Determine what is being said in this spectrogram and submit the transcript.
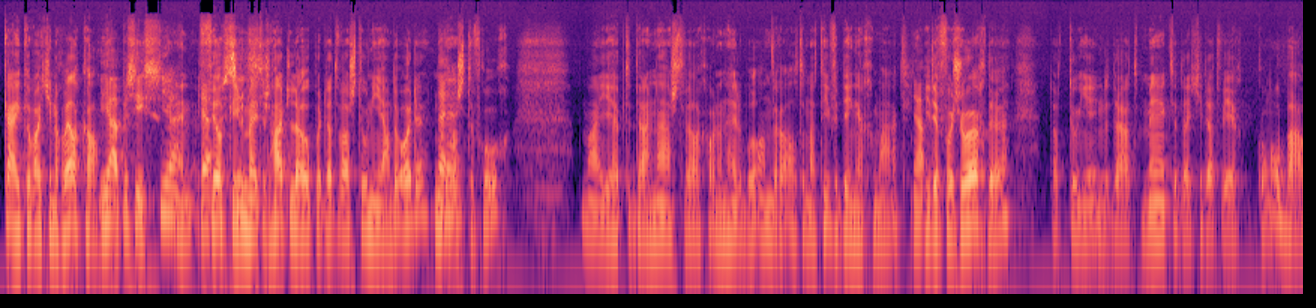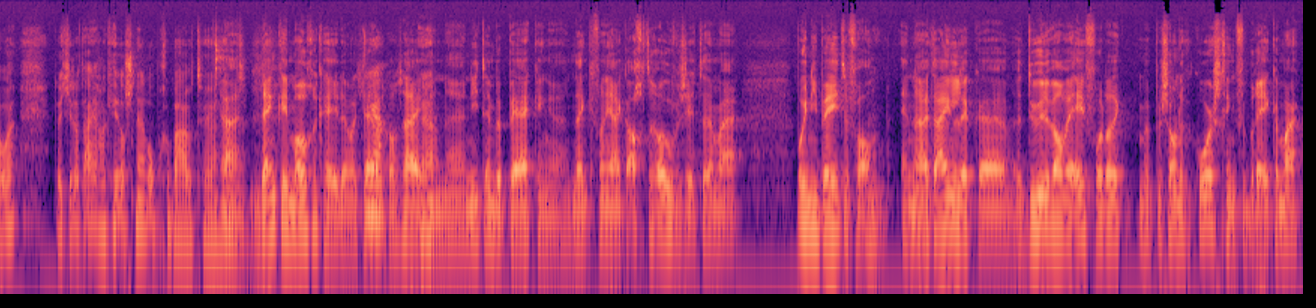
kijken wat je nog wel kan. Ja, precies. en veel kilometers hardlopen, dat was toen niet aan de orde. Nee. Dat was te vroeg. Maar je hebt daarnaast wel gewoon een heleboel andere alternatieve dingen gemaakt. Die ervoor zorgden dat toen je inderdaad merkte dat je dat weer kon opbouwen, dat je dat eigenlijk heel snel opgebouwd uh, ja, Denk in mogelijkheden, wat jij ook al zei. En uh, niet in beperkingen. Denk je van ja, ik achterover zitten, maar word je niet beter van. En uiteindelijk, uh, het duurde wel weer even voordat ik mijn persoonlijke koers ging verbreken. Maar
